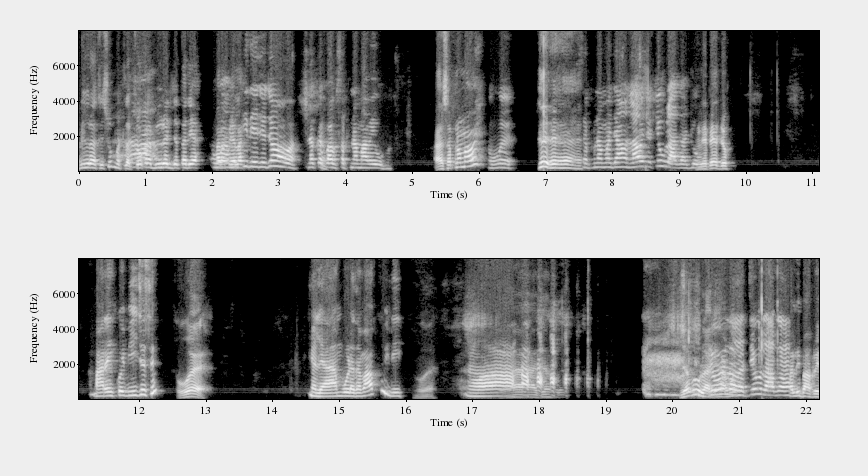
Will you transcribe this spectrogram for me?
બીવરા થી શું મતલબ? છોકરા બીવરાઈને જતા રહ્યા મારા પહેલા? મૂકી દેજો જો. નકર પાછું સપનામાં આવે એવું. આ સપનામાં આવે? આવે સપનામાં જાવ લાવજો કેવું લાગે જો? લે પેજો મારે કોઈ બીજ હશે? ઓય એટલે આંબોડા તમે આપતું નહીં ઓય જબરું. લાગે જેવું લાગે. અલી બાપરે.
